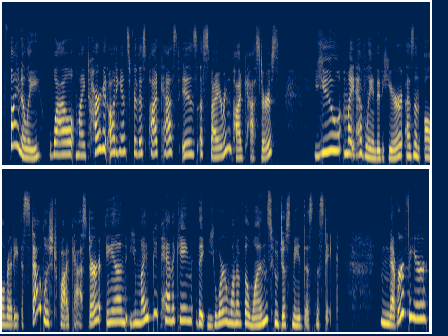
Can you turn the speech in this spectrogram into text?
Finally, while my target audience for this podcast is aspiring podcasters, you might have landed here as an already established podcaster, and you might be panicking that you're one of the ones who just made this mistake. Never fear,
